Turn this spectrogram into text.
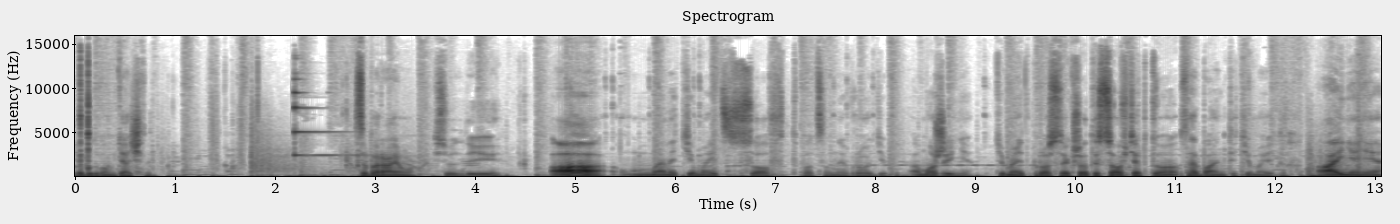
я буду вам вдячний. Забираємо. Сюди. А, у мене тімейт софт, пацани, вроді би. А може і ні. Тімейт просто, якщо ти софтер, то забаньте тімейта. Ай, ні ні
